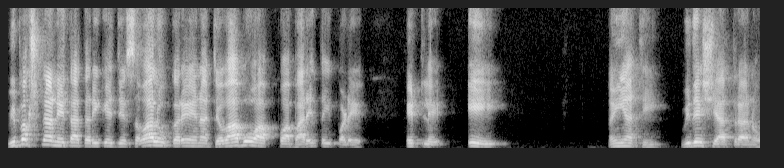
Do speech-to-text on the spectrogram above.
વિપક્ષના નેતા તરીકે જે સવાલો કરે એના જવાબો આપવા ભારે થઈ પડે એટલે એ અહીંયાથી વિદેશ યાત્રાનો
